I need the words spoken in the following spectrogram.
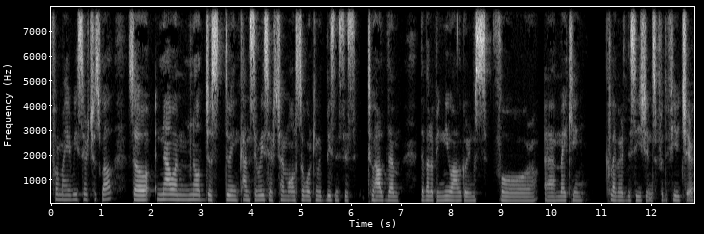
for my research as well. So now I'm not just doing cancer research. I'm also working with businesses to help them developing new algorithms for uh, making clever decisions for the future.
